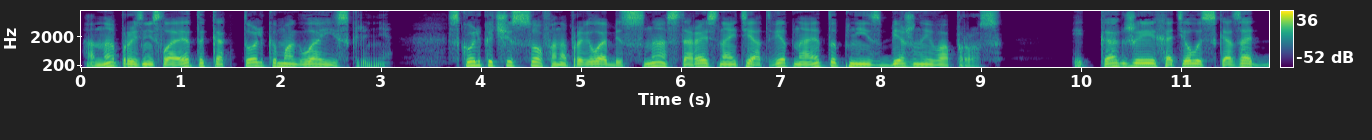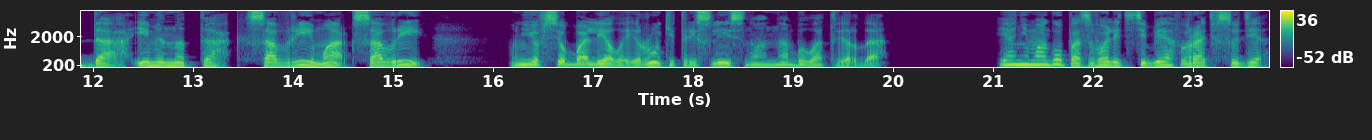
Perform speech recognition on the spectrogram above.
Она произнесла это как только могла искренне. Сколько часов она провела без сна, стараясь найти ответ на этот неизбежный вопрос. И как же ей хотелось сказать «да, именно так, соври, Марк, соври». У нее все болело, и руки тряслись, но она была тверда. «Я не могу позволить тебе врать в суде.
